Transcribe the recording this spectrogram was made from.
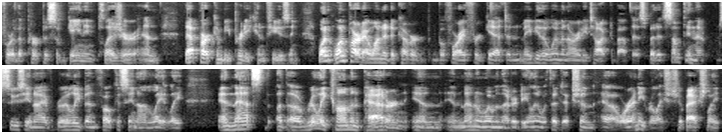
for the purpose of gaining pleasure. And that part can be pretty confusing. One, one part I wanted to cover before I forget, and maybe the women already talked about this, but it's something that Susie and I have really been focusing on lately and that's a, a, really common pattern in, in men and women that are dealing with addiction uh, or any relationship actually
